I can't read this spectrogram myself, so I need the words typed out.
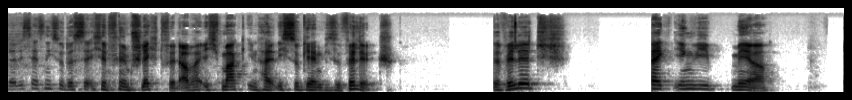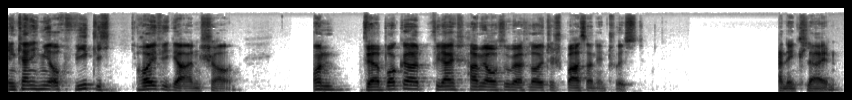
das ist jetzt nicht so, dass ich den Film schlecht finde, aber ich mag ihn halt nicht so gern wie The Village. The Village zeigt irgendwie mehr. Den kann ich mir auch wirklich häufiger anschauen. Und wer Bock hat, vielleicht haben ja auch sogar Leute Spaß an den Twist. An den kleinen.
